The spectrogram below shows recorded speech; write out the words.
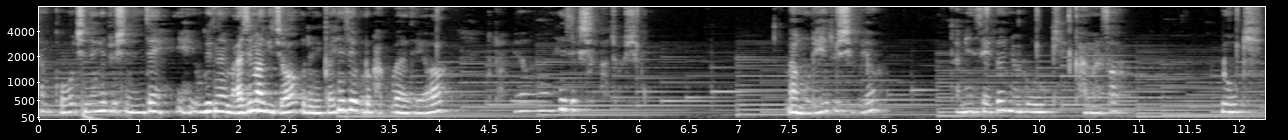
한코 진행해 주시는데 예, 여기는 마지막이죠. 그러니까 흰색으로 바꿔야 돼요. 그러면 흰색 실 가져오시고 마무리 해주시고요. 다음 흰색은 이렇게 감아서 여기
